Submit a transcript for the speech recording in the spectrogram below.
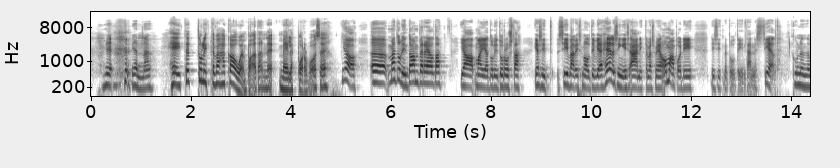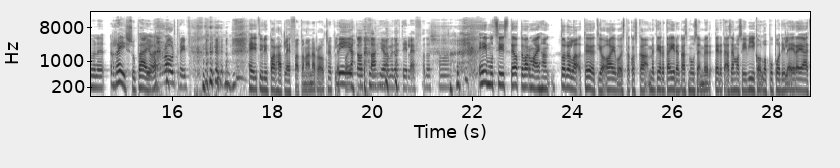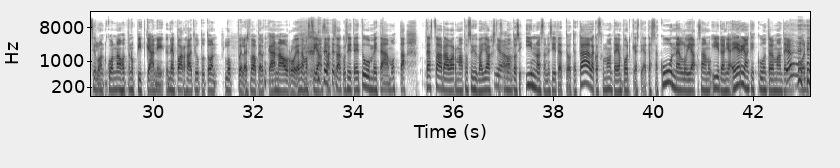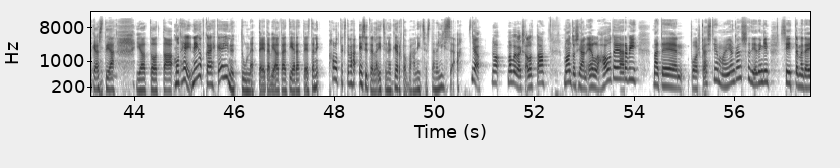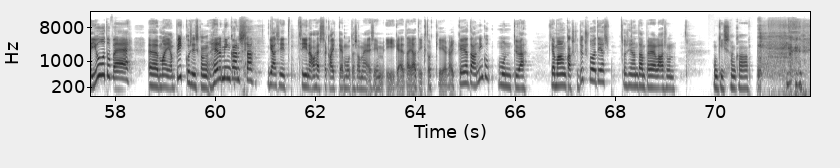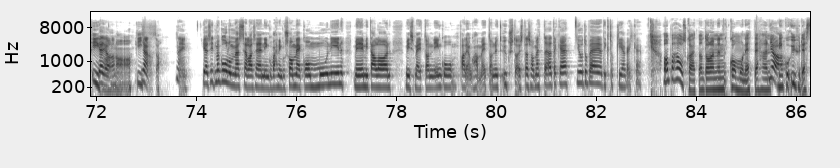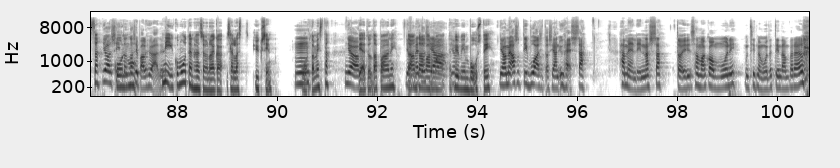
Jännää. Hei, te tulitte vähän kauempaa tänne meille Porvooseen. Joo, öö, mä tulin Tampereelta ja Maija tuli Turusta. Ja sitten siinä välissä me oltiin vielä Helsingissä äänittämässä meidän oma podi, niin sitten me tultiin tänne sieltä. Kunnon tämmöinen reissupäivä. Joo, road trip. Hei, tyyli parhaat leffat on aina road trip leffoja. Niin, totta. Joo, me tehtiin leffa tuossa Ei, mutta siis te olette varmaan ihan todella tööt jo aivoista, koska me tiedetään Iidan kanssa, me usein me vedetään semmoisia viikonloppupodileirejä, että silloin kun on nauhoittanut pitkään, niin ne parhaat jutut on loppujen vaan pelkkää naurua ja semmoista sijaan saksaa, kun siitä ei tule mitään, mutta tästä saadaan varmaan tosi hyvä jakso, koska mä oon tosi innoissani siitä, että te olette täällä, koska mä oon teidän podcastia tässä kuunnellut ja saanut Iidan ja Eriankin kuuntelemaan teidän podcastia. Ja tota, Mutta hei, ne, jotka ehkä ei nyt tunne teitä vielä tai tiedä teistä, niin haluatteko te vähän esitellä itsenne ja kertoa vähän itsestänne lisää? Joo, no mä voin vaikka aloittaa. Mä oon tosiaan Ella Hautajärvi. Mä teen podcastia Maijan kanssa tietenkin. Sitten mä teen YouTubea Maijan pikkusiskon Helmin kanssa. Ja sitten siinä ohessa kaikkea muuta somea, esim. IGtä ja TikTokia ja kaikkea. Ja tää on niinku mun työ. Ja mä oon 21-vuotias. Tosiaan Tampereella asun mun kissan kanssa. Ihanaa, kissa. Ja, näin. Ja sitten mä kuulun myös sellaiseen niin kuin, vähän niin kuin somekommuuniin, meemitaloon, missä meitä on niin kuin, paljonkohan meitä on nyt 11 somettajaa tekee YouTubea ja TikTokia ja kaikkea. Onpa hauskaa, että on tällainen kommuni, että tehdään niin kuin yhdessä. Joo, siitä kun, on tosi paljon hyötyä. Niin, kun muutenhan se on aika sellaista yksin mm. puurtamista Joo. tietyllä tapaa, niin Joo, tämä antaa tosiaan, varmaan jo. hyvin boosti. Joo, me asuttiin vuosi tosiaan yhdessä Hämeenlinnassa, toi sama kommuuni, mutta sitten me muutettiin Tampereelle.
